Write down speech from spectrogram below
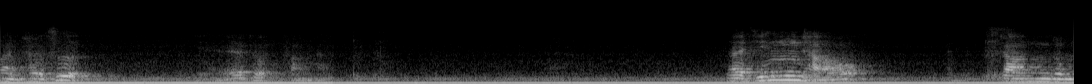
万寿寺也做过方丈，在金朝。张宗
